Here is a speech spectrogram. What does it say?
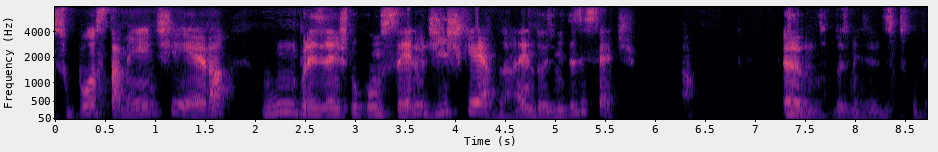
supostamente era um presidente do Conselho de esquerda em 2017. Um, 2000, desculpa,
